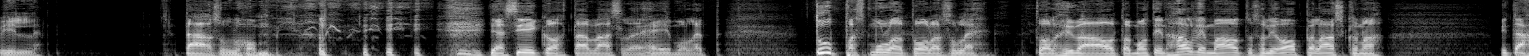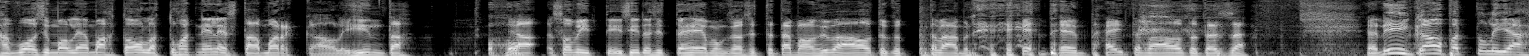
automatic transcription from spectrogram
Ville, tää on sun hommia. ja siinä kohtaa mä sanoin heimolle, että tuppas mulla on tuolla sulle tuolla hyvä auto. Mä otin halvimman auto, se oli Opel Askona. Mitähän vuosimallia mahtoi olla? 1400 markkaa oli hinta. Oho. Ja sovittiin siinä sitten Heimon kanssa, että tämä on hyvä auto, kun tämä menee eteenpäin tämä auto tässä. Ja niin kaupat tuli ja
